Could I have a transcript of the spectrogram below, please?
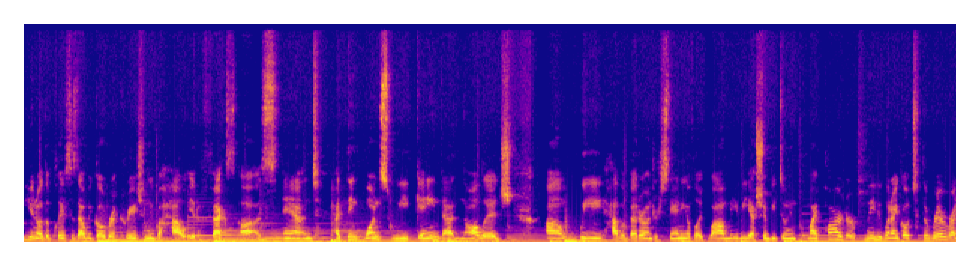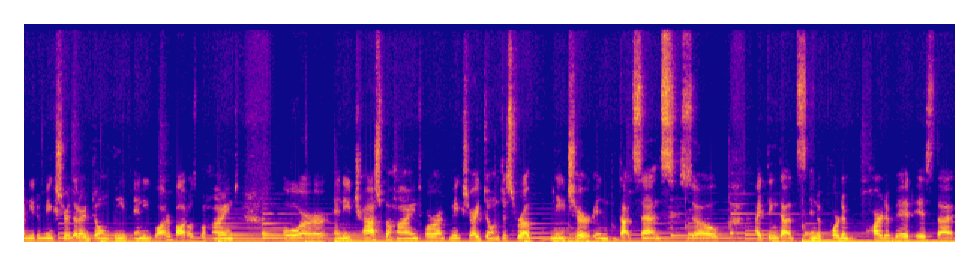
you know the places that we go recreationally but how it affects us and i think once we gain that knowledge uh, we have a better understanding of like wow maybe i should be doing my part or maybe when i go to the river i need to make sure that i don't leave any water bottles behind or any trash behind or make sure i don't disrupt nature in that sense. So i think that's an important part of it is that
